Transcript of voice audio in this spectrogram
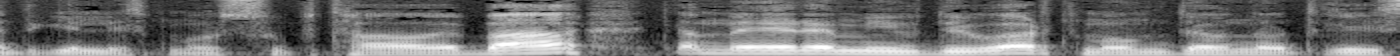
ადგილის მოსუფთავება და მე მივდივართ მომდევნო დღის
